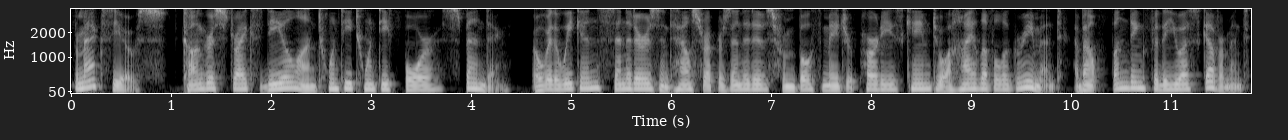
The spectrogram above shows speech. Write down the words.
From Axios, Congress strikes deal on 2024 spending. Over the weekend, senators and House representatives from both major parties came to a high level agreement about funding for the U.S. government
